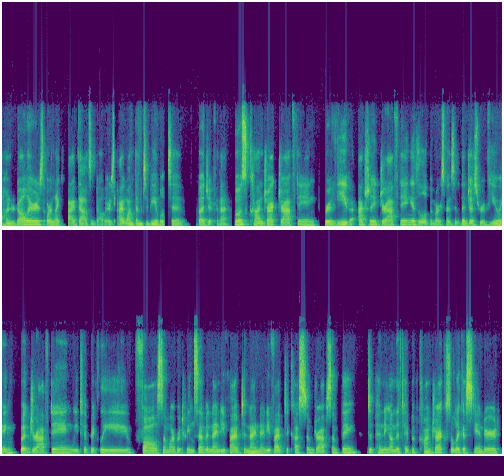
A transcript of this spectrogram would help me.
$100 or like $5,000. I want them to be able to budget for that. Most contract drafting, review, actually, drafting is a little bit more expensive than just reviewing, but drafting, we typically fall somewhere between 795 to 995 to custom draft something, depending on the type of contract. So, like a standard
